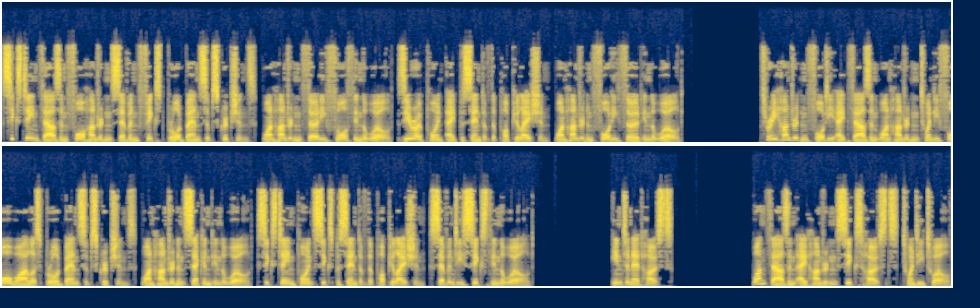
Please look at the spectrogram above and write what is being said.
16,407 fixed broadband subscriptions, 134th in the world, 0.8% of the population, 143rd in the world 348,124 wireless broadband subscriptions, 102nd in the world, 16.6% of the population, 76th in the world. Internet hosts 1,806 hosts 2012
